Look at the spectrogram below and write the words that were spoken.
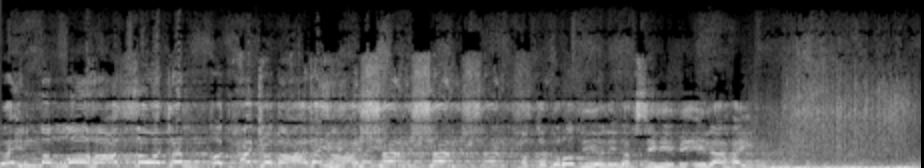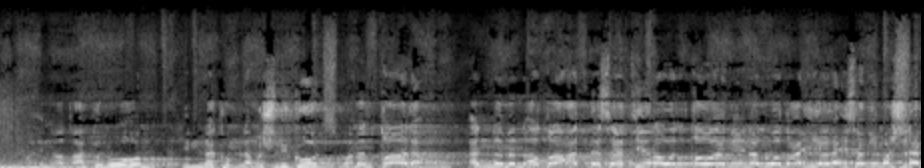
فإن الله عز وجل قد حكم عليه بالشرك. الشرك فقد رضي لنفسه بإلهين. أطعتموهم إنكم لمشركون. ومن قال أن من أطاع الدساتير والقوانين الوضعية ليس بمشرك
